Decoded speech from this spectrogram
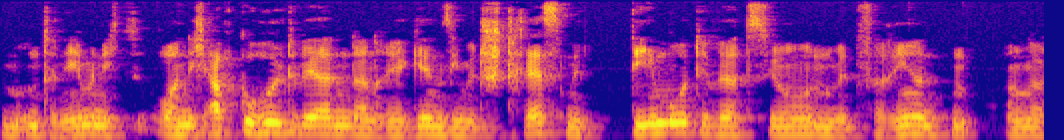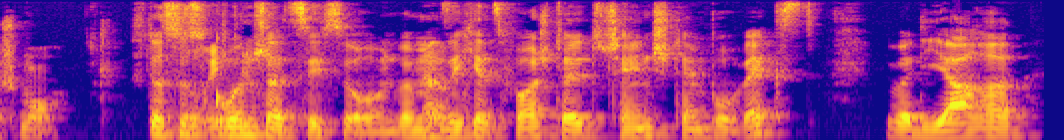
im Unternehmen nicht ordentlich abgeholt werden, dann reagieren sie mit Stress, mit Demotivation, mit verringerndem Engagement. Das, ist so grundsätzlich so. Und wenn man ja. sich jetzt vorstellt, Change Tempo wächst, über die Jahre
